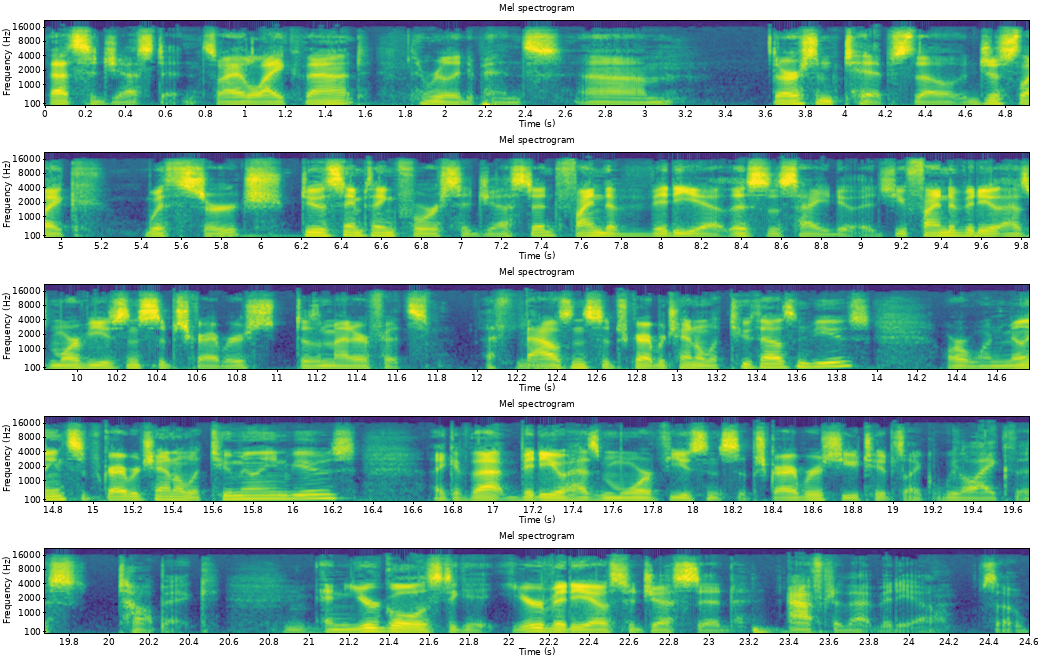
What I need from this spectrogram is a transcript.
That's suggested. So I like that. It really depends. Um, there are some tips though, just like with search, do the same thing for suggested. Find a video. This is how you do it. You find a video that has more views than subscribers. Doesn't matter if it's a thousand subscriber channel with 2,000 views or 1 million subscriber channel with 2 million views. Like if that video has more views than subscribers, YouTube's like, we like this topic. Hmm. And your goal is to get your video suggested after that video. So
